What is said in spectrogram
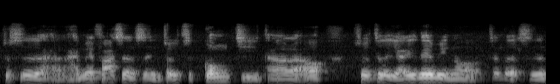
就是还还没发生的事情就一直攻击他了哦，所以这个亚历 Levin 哦真的是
